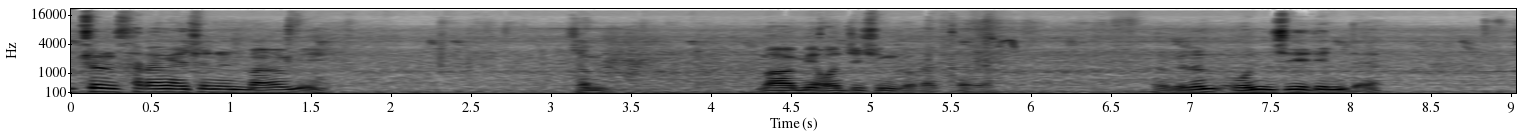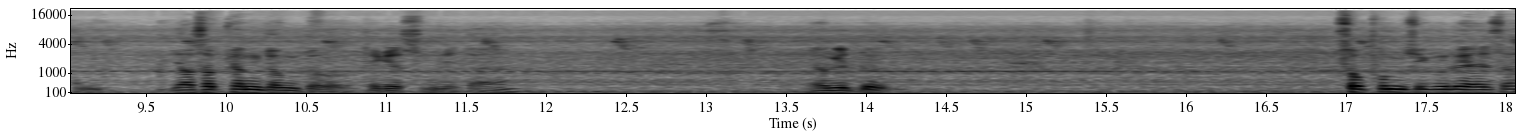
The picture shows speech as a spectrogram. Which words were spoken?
꽃을 사랑하시는 마음이 좀 마음이 어지신 것 같아요. 여기는 온실인데 한 여섯 평 정도 되겠습니다. 여기도 소품식으로 해서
